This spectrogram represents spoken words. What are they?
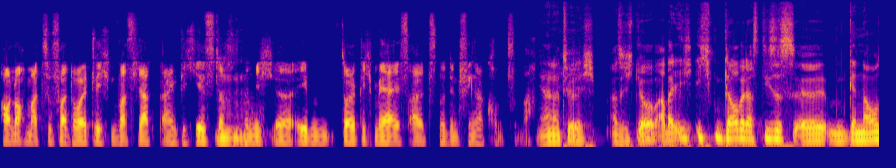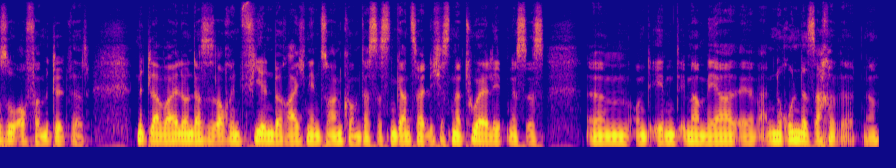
auch nochmal zu verdeutlichen, was Jagd eigentlich ist, dass mhm. es nämlich äh, eben deutlich mehr ist, als nur den Finger krumm zu machen. Ja, natürlich. Also ich glaube, aber ich, ich glaube, dass dieses äh, genauso auch vermittelt wird mittlerweile und dass es auch in vielen Bereichen eben so ankommt, dass es ein ganzheitliches Naturerlebnis ist ähm, und eben immer mehr äh, eine runde Sache wird. Ne?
